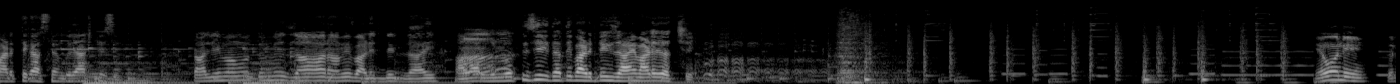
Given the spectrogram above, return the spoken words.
মাটির থেকে কাজ কাম করে আসতেছি। কালী মামু তুমি যাও আর আমি বাড়ির দিক যাই। আবার ভুল করতেছি তা তুই বাড়ির দিক যাই মাঠে যাচ্ছে। এমনই তোর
